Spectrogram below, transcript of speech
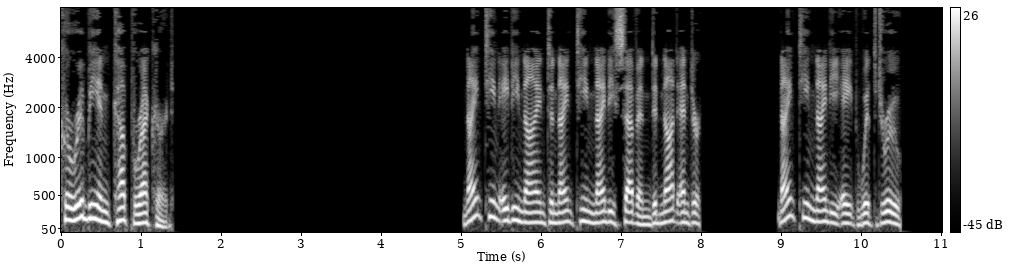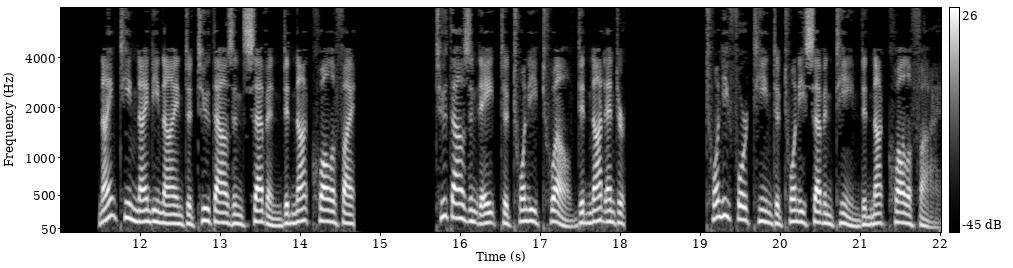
Caribbean Cup record 1989 to 1997 did not enter. 1998 withdrew. 1999 to 2007 did not qualify. 2008 to 2012 did not enter. 2014 to 2017 did not qualify.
